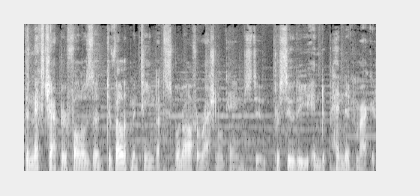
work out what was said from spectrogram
The next chapter follows the development team that spun off Irrational Games to pursue the independent market.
